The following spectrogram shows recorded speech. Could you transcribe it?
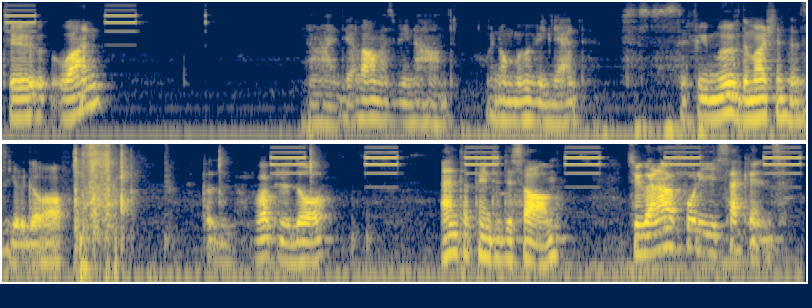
two, one. Alright, the alarm has been armed. We're not moving yet. So if we move, the motion is gonna go off. Open the door. Enter pin to disarm. So we've got another 40 seconds.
